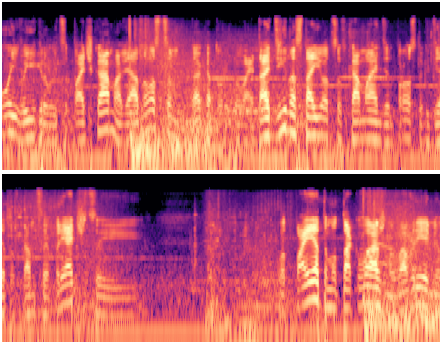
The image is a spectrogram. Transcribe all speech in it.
бой выигрывается по очкам авианосцем, да, который бывает один остается в команде, просто где-то в конце прячется и вот поэтому так важно во время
